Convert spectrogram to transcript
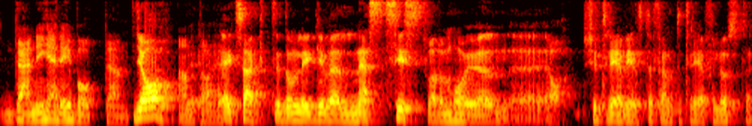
där nere i botten. Ja, Antar jag. exakt. De ligger väl näst sist. Va? De har ju en eh, ja, 23 vinster, 53 förluster.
